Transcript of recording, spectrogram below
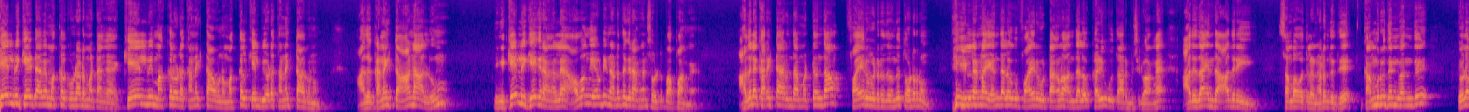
கேள்வி கேட்டாவே மக்கள் கொண்டாட மாட்டாங்க. கேள்வி மக்களோட கனெக்ட் ஆகணும். மக்கள் கேள்வியோட கனெக்ட் ஆகணும். அது கனெக்ட் ஆனாலும் இங்கே கேள்வி கேட்குறாங்கல்ல அவங்க எப்படி நடந்துக்கிறாங்கன்னு சொல்லிட்டு பார்ப்பாங்க. அதில் கரெக்டாக இருந்தால் மட்டும்தான் ஃபயர் விடுறது வந்து தொடரும். இல்லைன்னா எந்த அளவுக்கு ஃபயர் விட்டாங்களோ அந்த அளவுக்கு கழிவு ஊற்ற ஆரம்பிச்சிடுவாங்க அதுதான் இந்த ஆதிரை சம்பவத்தில் நடந்தது. கம்ருதன் வந்து எவ்வளோ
